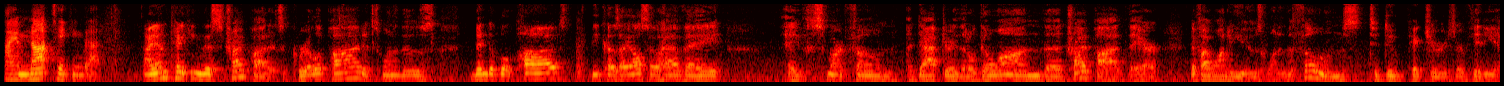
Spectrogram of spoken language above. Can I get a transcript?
I am not taking that. I am taking this tripod. It's a Gorilla Pod. It's one of those bendable pods because I also have a a smartphone adapter that'll go on the tripod there if I want to use one of the phones to do pictures or video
